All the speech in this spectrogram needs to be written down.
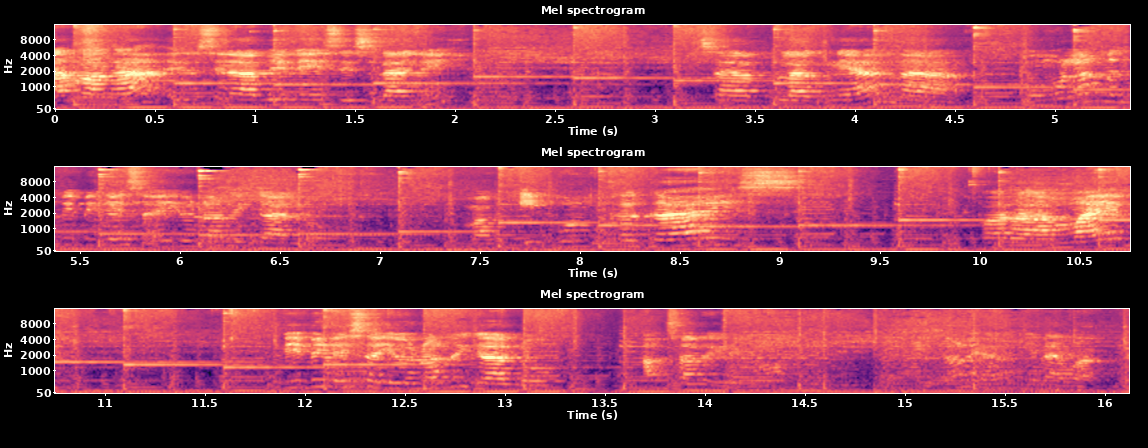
Tama nga, yung sinabi ni Sis Lani sa vlog niya na kung walang nagbibigay sa iyo ng regalo, mag-ipon ka guys para may bibili sa iyo ng regalo ang sarili mo. Ito na yung ginawa ko.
